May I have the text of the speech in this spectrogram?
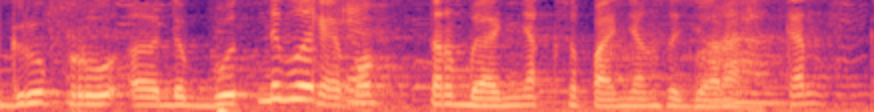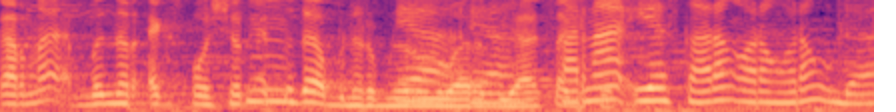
grup ru- eh, debut, Debut, K-pop terbanyak sepanjang sejarah. Kan karena bener exposure-nya itu udah bener-bener Iya, luar iya. biasa Karena gitu. ya sekarang orang-orang udah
